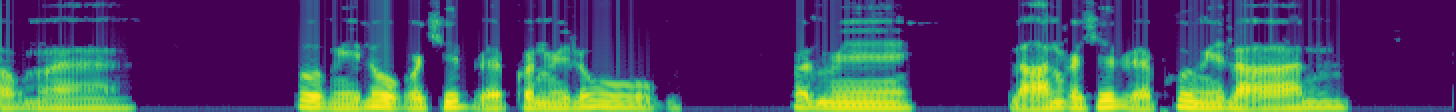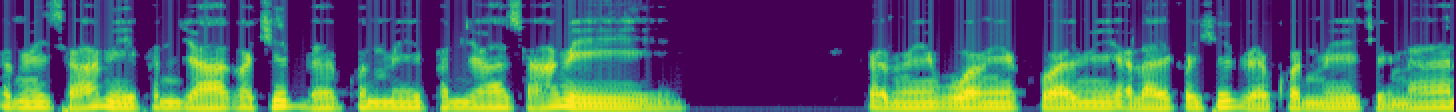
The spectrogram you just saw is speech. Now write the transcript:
ออกมา ผู้มีลูกก็คิดแบบคนมีลูก คนมีหลานก็คิดแบบผู้มีหลาน คนมีสามีพัญญาก็คิดแบบคนมีพัญญาสามีคนมีวัวมีควายมีอะไรก็คิดแบบคนมีสิ่งนั้น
